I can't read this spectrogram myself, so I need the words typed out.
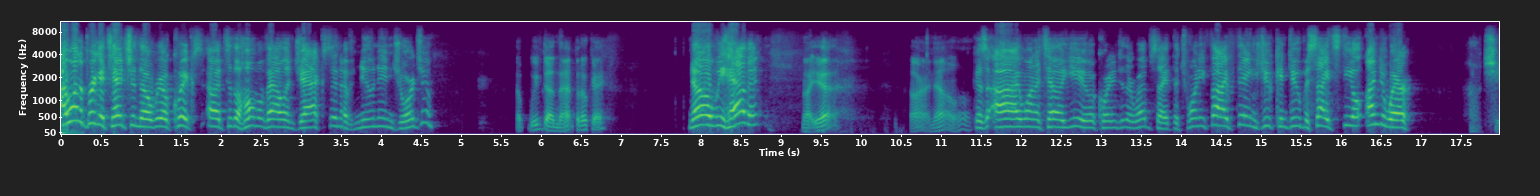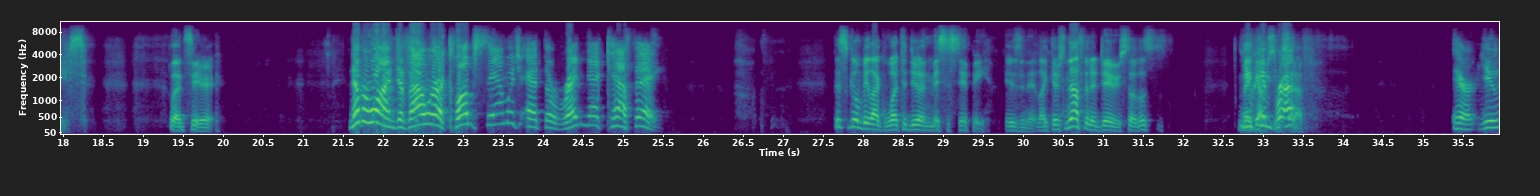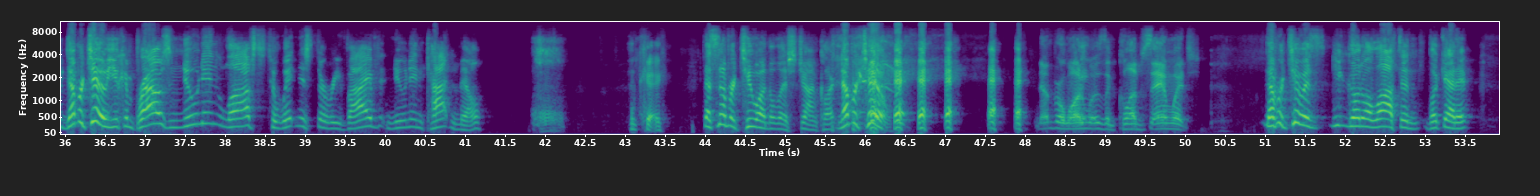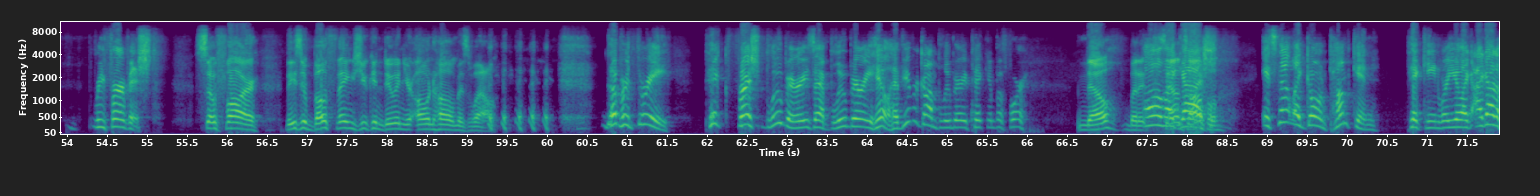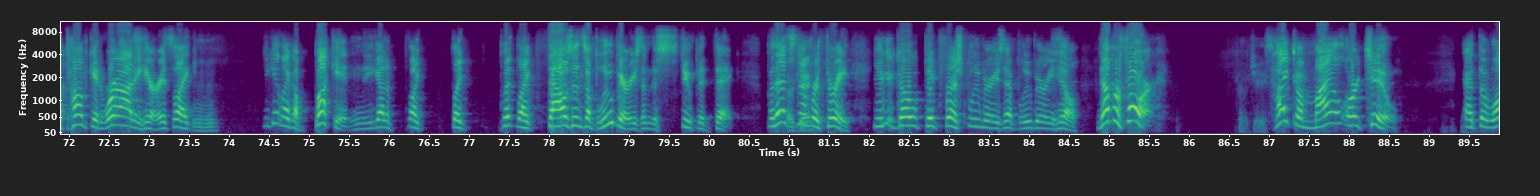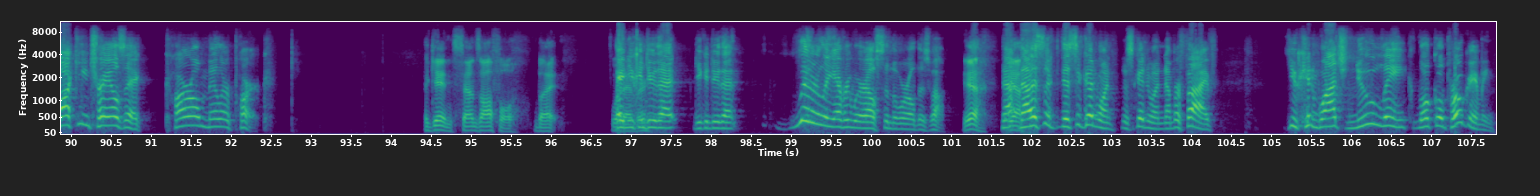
I want to bring attention, though, real quick, uh, to the home of Alan Jackson of Newnan, Georgia. Uh, We've done that, but okay. No, we haven't, Not yet. All right, now. because I want to tell you, according to their website, the 25 things you can do besides steal underwear. Oh, jeez. Let's hear it. Number one, devour a club sandwich at the Redneck Cafe. This is going to be like what to do in Mississippi, isn't it? Like, there's nothing to do, so let's make You up some stuff. Here, you number two, you can browse Newnan lofts to witness the revived Newnan cotton mill. Okay. That's number two on the list, John Clark. Number two, Number one was a club sandwich. number two is you can go to a loft and look at it refurbished. So far, these are both things you can do in your own home as well. Number three, pick fresh blueberries at Blueberry Hill. Have you ever gone blueberry picking before? No, but it Oh my gosh. awful. It's not like going pumpkin picking where you're like, I got a pumpkin, we're out of here. It's like Mhm. you get like a bucket and you got to like like put like thousands of blueberries in this stupid thing. But that's Okay. number three. You could go pick fresh blueberries at Blueberry Hill. Number four, Oh, jeez. hike a mile or two at the walking trails at Carl Miller Park. Again, sounds awful, but And you can do that. You can do that literally everywhere else in the world as well. Yeah. Now, yeah. now this is a, this is a good one. This is a good one. Number five, you can watch NuLink local programming.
